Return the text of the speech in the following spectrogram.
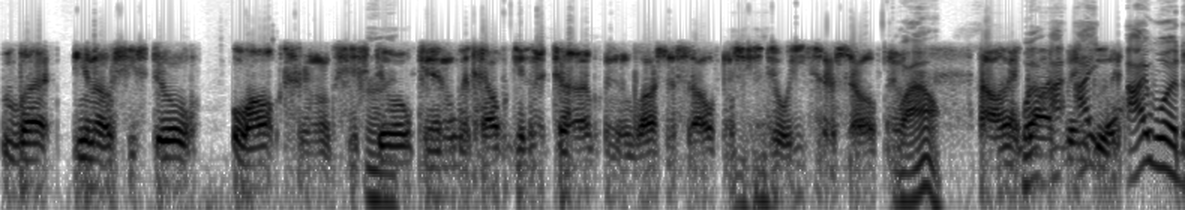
but you know, she still walks and she still can, with help, get in the tub and wash herself, and she still eats herself. And Wow. That Well, I. I, I would,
